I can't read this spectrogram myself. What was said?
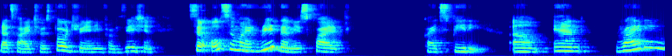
that's why I chose poetry and improvisation. So also my rhythm is quite quite speedy. Um, and writing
